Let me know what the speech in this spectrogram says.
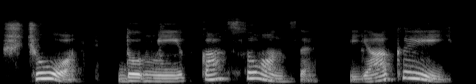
Що? Домівка, сонце. Який?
